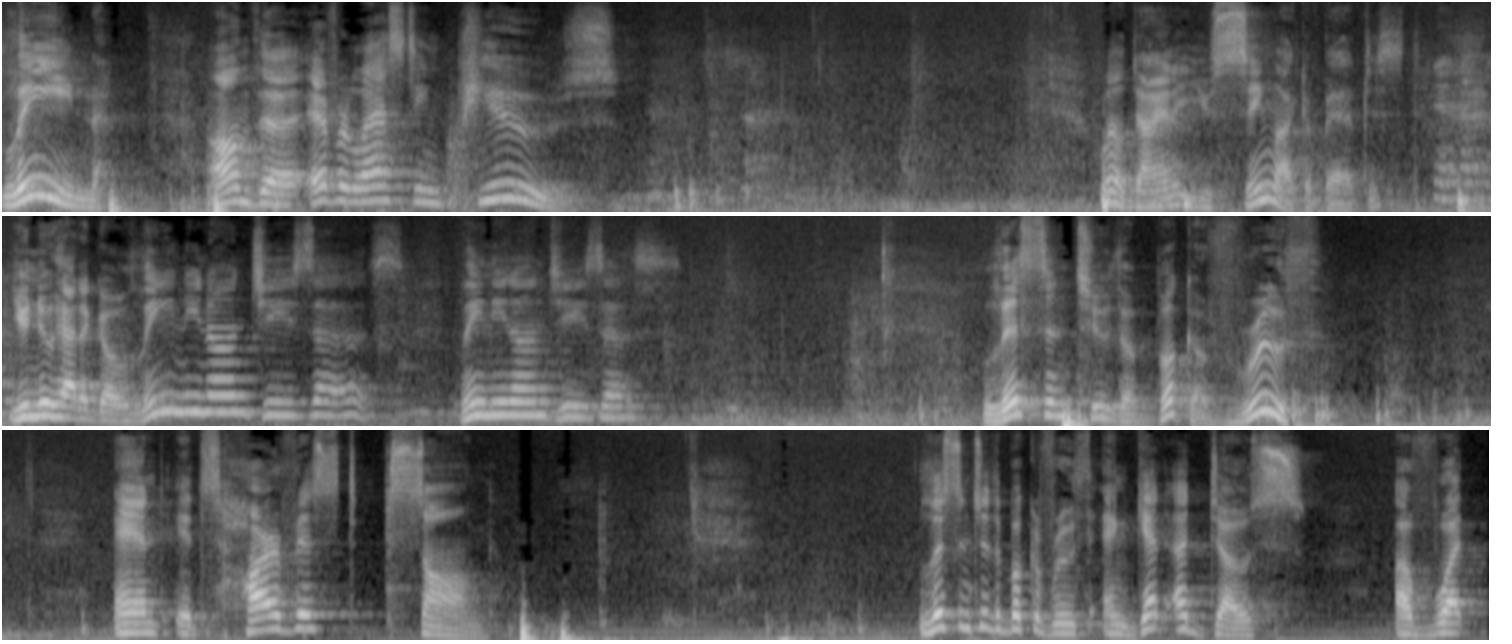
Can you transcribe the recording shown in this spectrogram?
Lean on the everlasting pews. Well, Diana, you sing like a Baptist. You knew how to go leaning on Jesus, leaning on Jesus. Listen to the book of Ruth and its harvest song. Listen to the book of Ruth and get a dose of what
